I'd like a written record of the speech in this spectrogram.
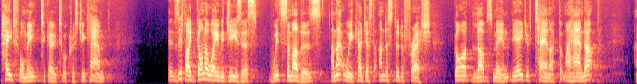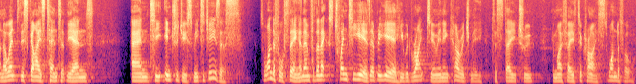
paid for me to go to a Christian camp. As if I'd gone away with Jesus with some others, and that week I just understood afresh God loves me. And at the age of 10, I put my hand up and I went to this guy's tent at the end, and he introduced me to Jesus. It's a wonderful thing. And then for the next 20 years, every year, he would write to me and encourage me to stay true in my faith to Christ. Wonderful.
